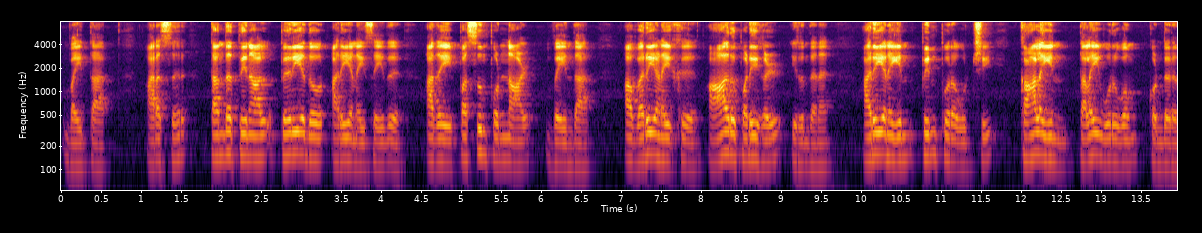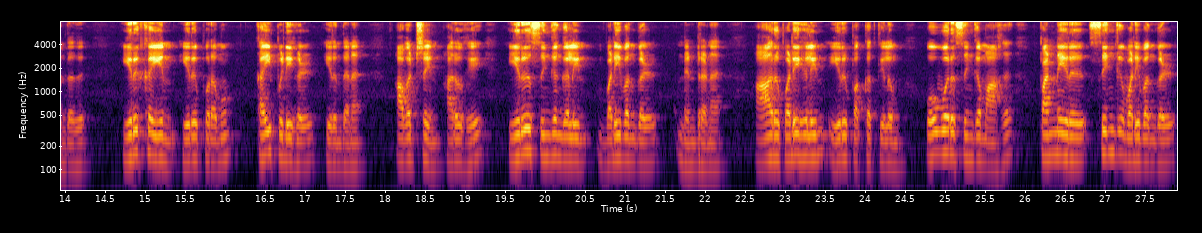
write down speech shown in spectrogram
வைத்தார். அரசர் தந்தத்தினால் பெரியதோர் அரியணை செய்து அதை பசும் பொன்னால் வேய்ந்தார் அவ்வரியணைக்கு ஆறு படிகள் இருந்தன. அரியணையின் பின்புற உச்சி காளையின் தலை உருவம் கொண்டிருந்தது. இருக்கையின் இருபுறமும் கைப்பிடிகள் இருந்தன. அவற்றின் அருகே இரு சிங்கங்களின் வடிவங்கள் நின்றன. ஆறு படிகளின் இரு பக்கத்திலும் ஒவ்வொரு சிங்கமாக பன்னிரு சிங்க வடிவங்கள்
